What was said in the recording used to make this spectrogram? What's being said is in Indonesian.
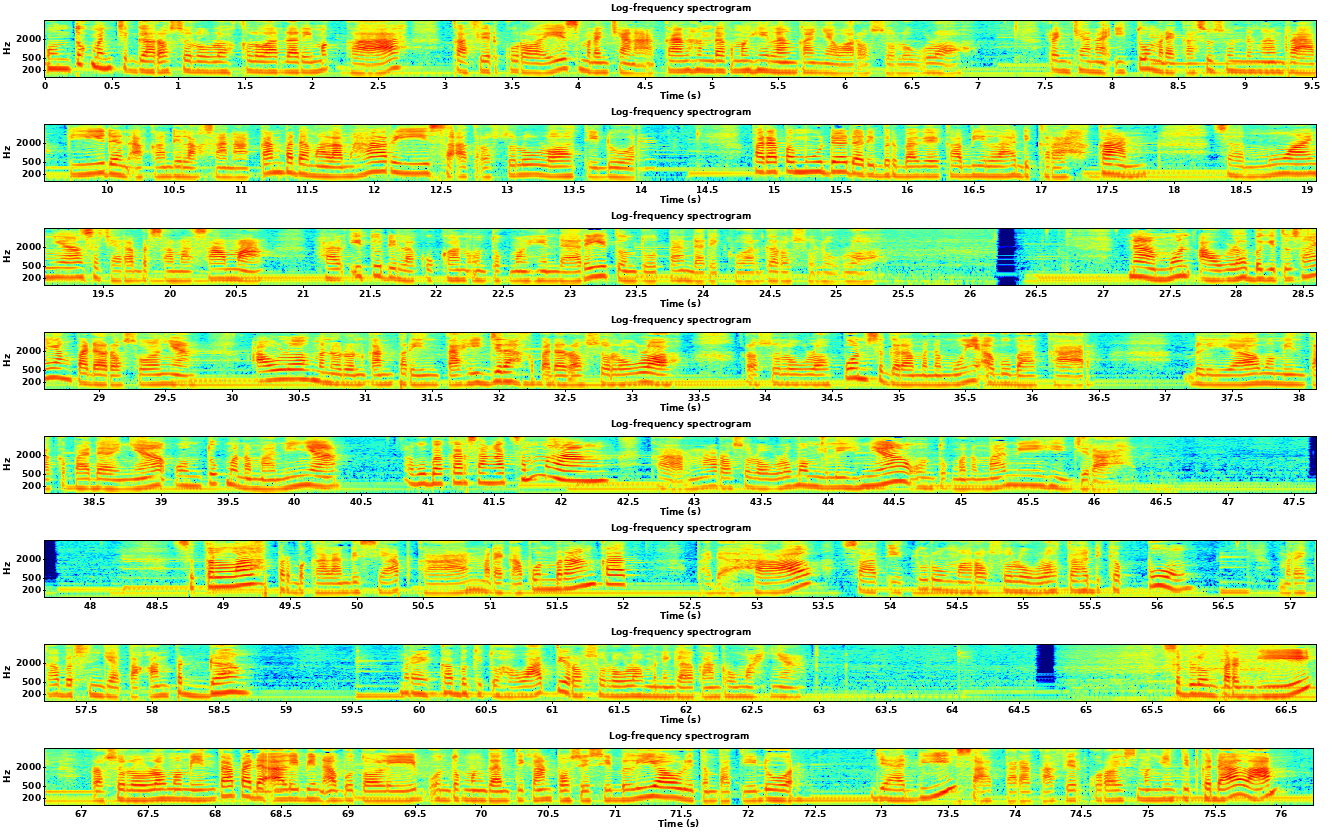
Untuk mencegah Rasulullah keluar dari Mekah, kafir Quraisy merencanakan hendak menghilangkan nyawa Rasulullah. Rencana itu mereka susun dengan rapi dan akan dilaksanakan pada malam hari saat Rasulullah tidur. Para pemuda dari berbagai kabilah dikerahkan, semuanya secara bersama-sama Hal itu dilakukan untuk menghindari tuntutan dari keluarga Rasulullah. Namun Allah begitu sayang pada Rasulnya. Allah menurunkan perintah hijrah kepada Rasulullah. Rasulullah pun segera menemui Abu Bakar. Beliau meminta kepadanya untuk menemaninya. Abu Bakar sangat senang karena Rasulullah memilihnya untuk menemani hijrah. Setelah perbekalan disiapkan, mereka pun berangkat. Padahal saat itu rumah Rasulullah telah dikepung. Mereka bersenjatakan pedang. Mereka begitu khawatir Rasulullah meninggalkan rumahnya. Sebelum pergi, Rasulullah meminta pada Ali bin Abu Thalib untuk menggantikan posisi beliau di tempat tidur. Jadi, saat para kafir Quraisy mengintip ke dalam,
